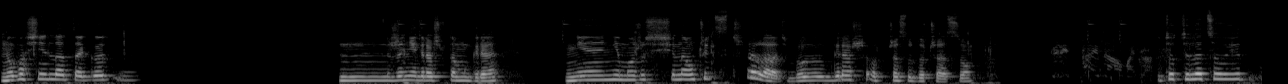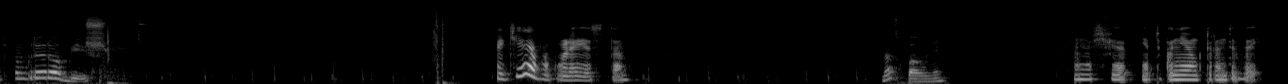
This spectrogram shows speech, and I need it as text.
No właśnie dlatego, mm, że nie grasz w tą grę, nie, nie możesz się nauczyć strzelać, bo grasz od czasu do czasu. I to tyle, co w tą grę robisz. Gdzie ja w ogóle jestem? Na spawnie. No świetnie, tylko nie wiem, którędy wyjść.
